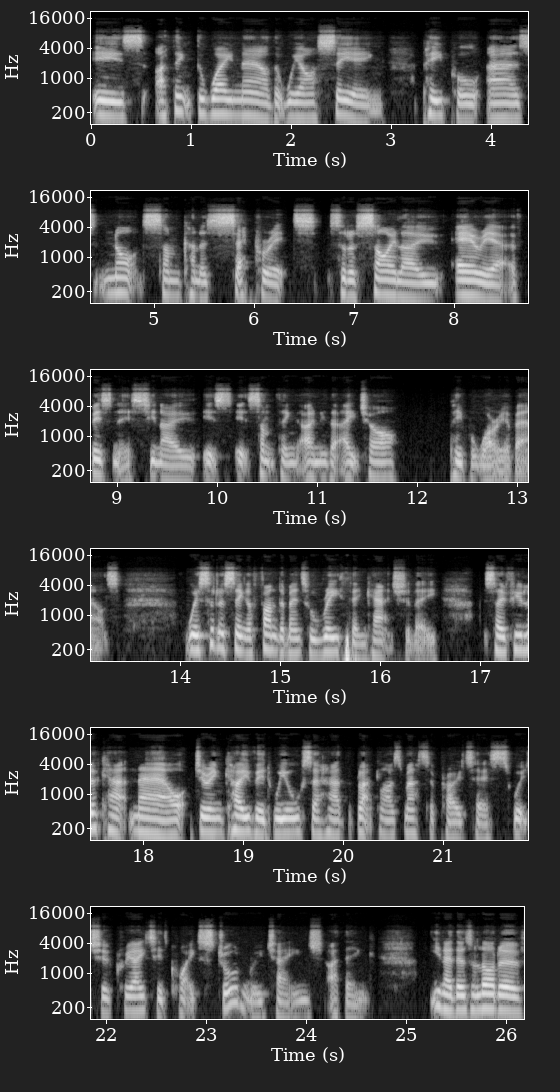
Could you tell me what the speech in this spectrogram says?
is I think the way now that we are seeing people as not some kind of separate sort of silo area of business. You know, it's it's something only that HR people worry about. We're sort of seeing a fundamental rethink actually. So if you look at now during COVID, we also had the Black Lives Matter protests, which have created quite extraordinary change, I think you know, there's a lot of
